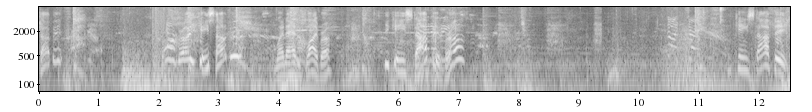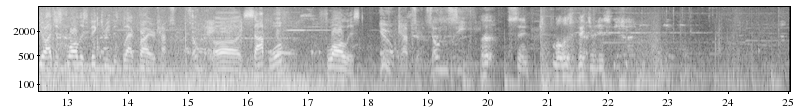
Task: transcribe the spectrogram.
stop it. Come on, bro. You can't stop it. I'm letting that head fly, bro. You can't stop it, bro. You can't stop it. Yo, I just flawless victory this Black Fire. Uh, Sop Wolf, flawless. You captured Zone C. Uh, said flawless victory. This.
